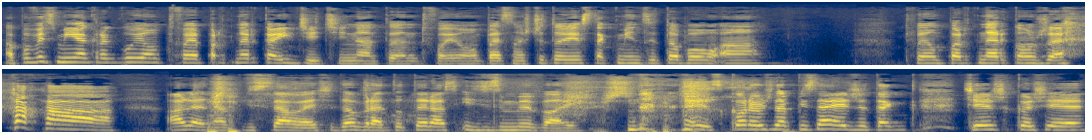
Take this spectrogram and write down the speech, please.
A powiedz mi, jak reagują twoja partnerka i dzieci na tę twoją obecność? Czy to jest tak między tobą a twoją partnerką, że haha, ale napisałeś, dobra, to teraz idź zmywaj. Skoro już napisałeś, że tak ciężko się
